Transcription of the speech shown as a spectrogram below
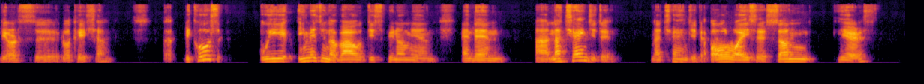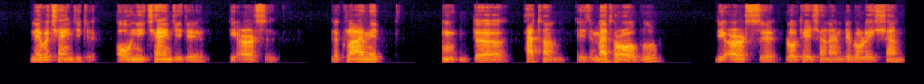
the Earth's uh, rotation. Uh, because we imagine about this phenomenon and then uh, not changed, not changed. Always the sun here never changed, only changed the Earth. The climate, the pattern is a matter of the Earth's rotation and evolution.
